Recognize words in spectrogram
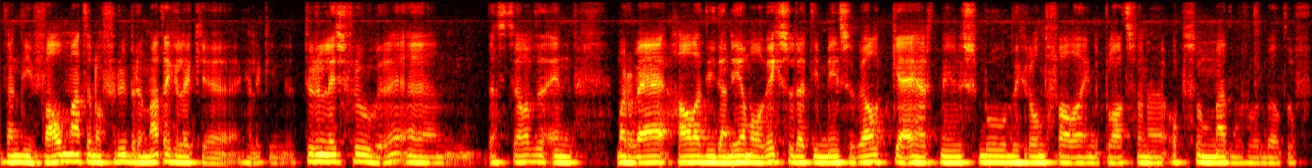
van die valmatten of rubberen matten, gelijk, uh, gelijk in de turnles vroeger. Hè. dat is hetzelfde. En, maar wij halen die dan helemaal weg, zodat die mensen wel keihard met hun smoel op de grond vallen in de plaats van op zo'n mat bijvoorbeeld. Of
